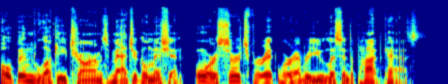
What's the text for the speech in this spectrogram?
Open Lucky Charms Magical Mission, or search for it wherever you listen to podcasts.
